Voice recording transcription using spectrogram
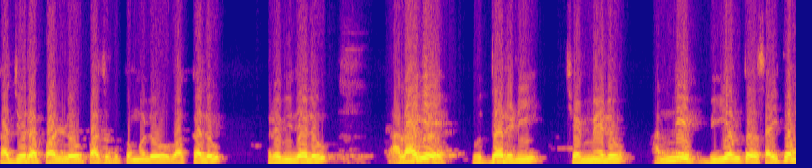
ఖర్జూర పళ్ళు పసుపు కొమ్ములు వక్కలు ప్రమిదలు అలాగే ఉద్దరిణి చెమ్మెలు అన్ని బియ్యంతో సైతం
